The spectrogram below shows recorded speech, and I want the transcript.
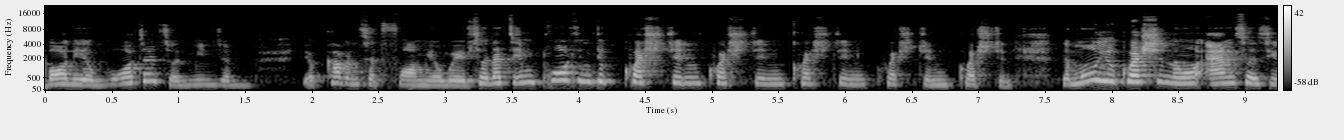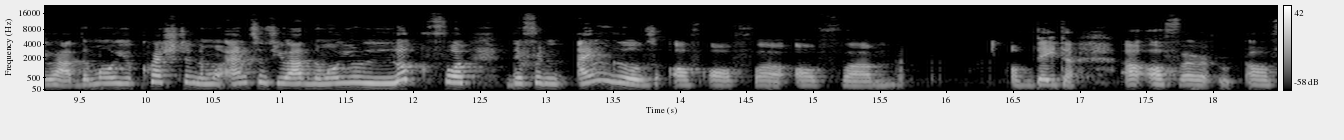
body of water, so it means a your currents that form your waves. So that's important to question, question, question, question, question. The more you question, the more answers you have. The more you question, the more answers you have. The more you look for different angles of of uh, of um, of data, uh, of uh, of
